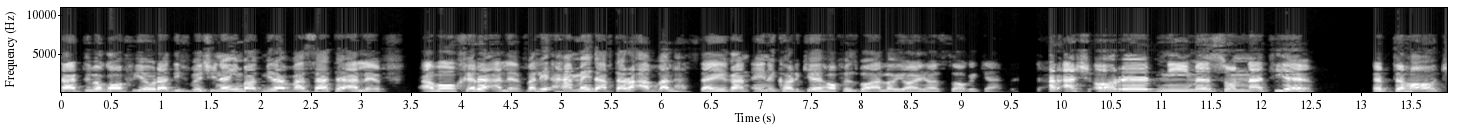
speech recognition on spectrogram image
ترتیب قافیه و ردیف بچینه این باید میره وسط الف اواخر الف. ولی همه دفترها اول هست. دقیقا عین کاری که حافظ با علایه ساقی کرده. در اشعار نیمه سنتی ابتهاج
